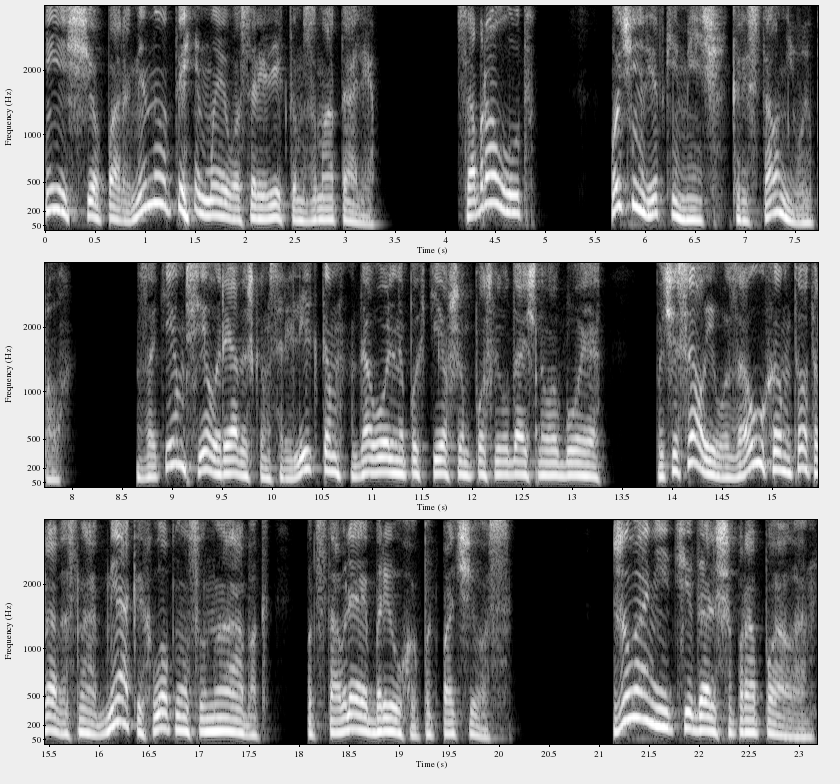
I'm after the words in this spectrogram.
И еще пара минут, и мы его с реликтом замотали. Собрал лут. Очень редкий меч, кристалл не выпал. Затем сел рядышком с реликтом, довольно пыхтевшим после удачного боя, почесал его за ухом, тот радостно обмяк и хлопнулся на бок, подставляя брюхо под почес. Желание идти дальше пропало.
